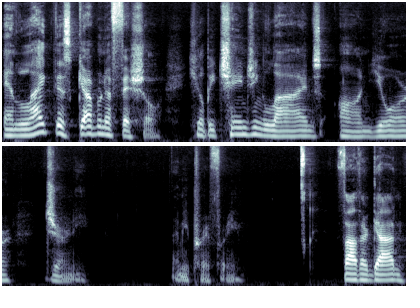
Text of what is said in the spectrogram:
And like this government official, he'll be changing lives on your journey. Let me pray for you. Father God,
